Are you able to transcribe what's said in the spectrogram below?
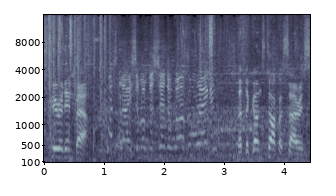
Spirit inbound. That's nice of him to send a welcome wagon. Let the guns talk, Osiris.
